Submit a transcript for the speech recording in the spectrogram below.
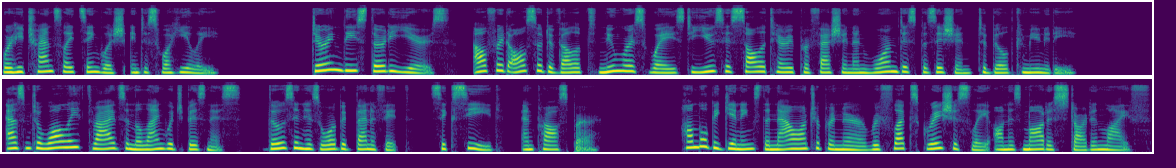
where he translates English into Swahili. During these 30 years, Alfred also developed numerous ways to use his solitary profession and warm disposition to build community. As Mtawali thrives in the language business, those in his orbit benefit, succeed, and prosper. Humble beginnings The now entrepreneur reflects graciously on his modest start in life.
